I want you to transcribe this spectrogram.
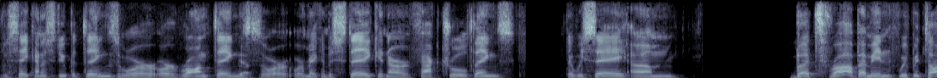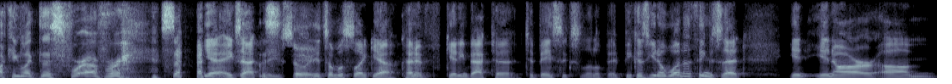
we say kind of stupid things or or wrong things yeah. or or make a mistake in our factual things that we say. Um, but Rob, I mean, we've been talking like this forever. so yeah, exactly. So it's almost like yeah, kind of getting back to to basics a little bit because you know one of the things that in in our um,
